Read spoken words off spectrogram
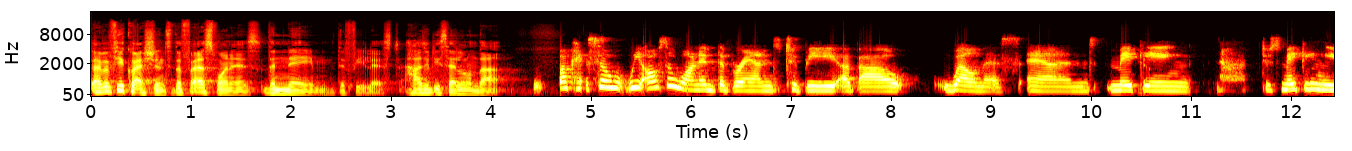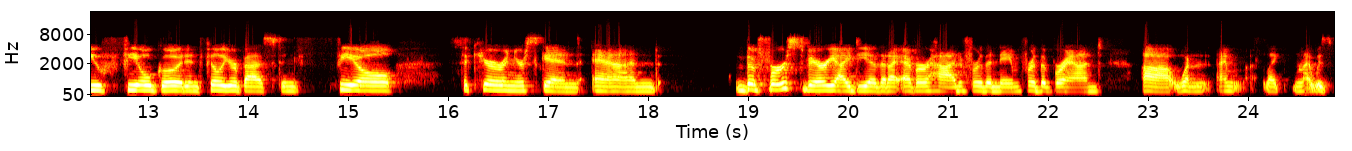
I have a few questions. The first one is the name, the Feelist How did you settle on that? Okay, so we also wanted the brand to be about wellness and making just making you feel good and feel your best and feel secure in your skin and the first very idea that I ever had for the name for the brand uh, when I'm like when I was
